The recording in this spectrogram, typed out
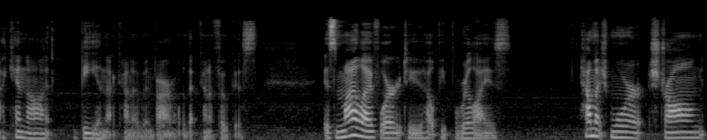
I cannot be in that kind of environment with that kind of focus. It's my life work to help people realize how much more strong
